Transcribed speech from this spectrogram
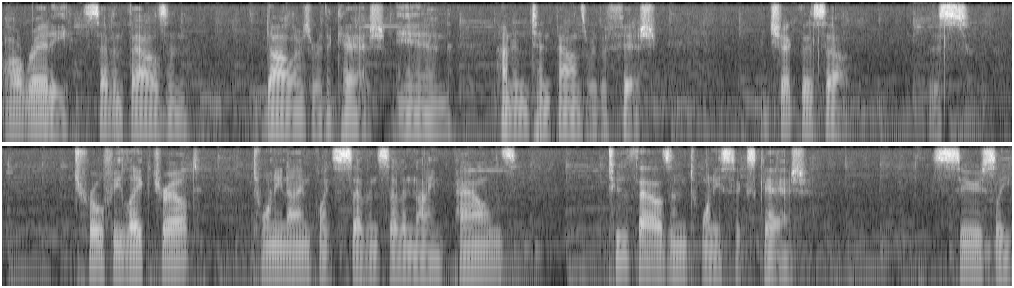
Already $7,000 worth of cash and 110 pounds worth of fish. And check this out. This trophy lake trout 29.779 pounds 2026 cash. Seriously,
